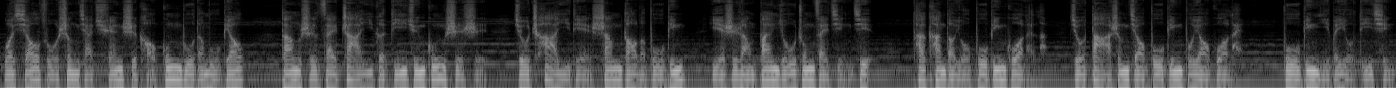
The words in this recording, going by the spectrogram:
我小组剩下全是靠公路的目标。当时在炸一个敌军工事时，就差一点伤到了步兵，也是让班由忠在警戒。他看到有步兵过来了，就大声叫步兵不要过来。步兵以为有敌情，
